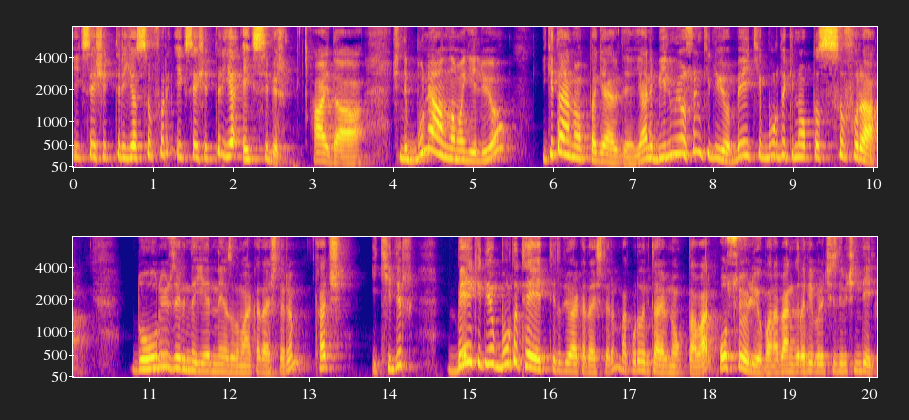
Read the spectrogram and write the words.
x eşittir ya 0 x eşittir ya eksi 1. Hayda. Şimdi bu ne anlama geliyor? İki tane nokta geldi. Yani bilmiyorsun ki diyor. Belki buradaki nokta 0'a doğru üzerinde yerine yazalım arkadaşlarım. Kaç? 2'dir. Belki diyor burada teğettir diyor arkadaşlarım. Bak burada bir tane bir nokta var. O söylüyor bana. Ben grafiği böyle çizdiğim için değil.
